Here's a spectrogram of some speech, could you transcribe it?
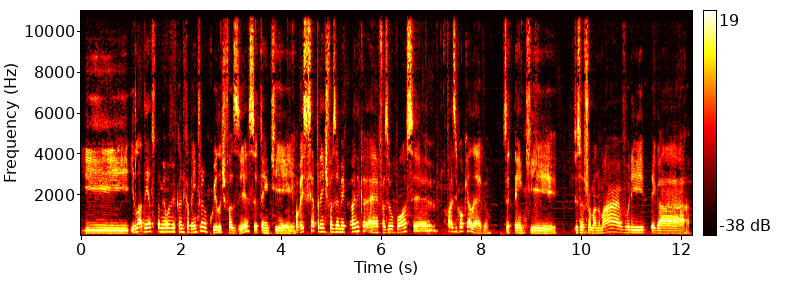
E, e, lá dentro também é uma mecânica bem tranquila de fazer. Você tem que. Uma vez que você aprende a fazer a mecânica, é fazer o boss, você faz em qualquer level. Você tem que se transformar numa árvore, pegar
